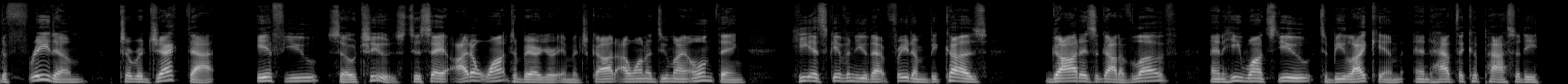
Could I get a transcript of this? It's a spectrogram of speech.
the freedom to reject that if you so choose, to say, I don't want to bear your image, God. I want to do my own thing. He has given you that freedom because God is a God of love and He wants you to be like Him and have the capacity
